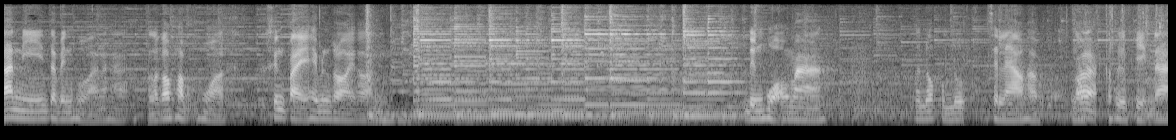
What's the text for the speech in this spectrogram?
ด้านนี้จะเป็นหัวนะฮะ แล้วก็พับหัวขึ้นไปให้เป็นรอยก่อน ดึงหัวออกมาแล้วนกผมดูเสร็จแล้วครับนกอ่ากระพือปีกได้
